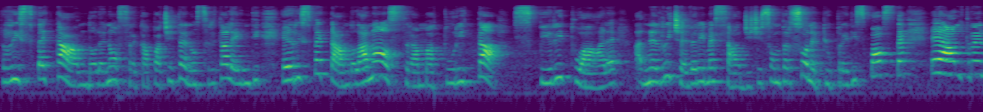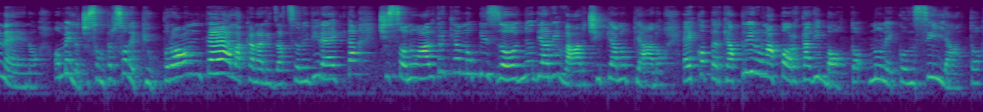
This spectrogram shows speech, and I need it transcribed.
rispettando le nostre capacità, i nostri talenti e rispettando la nostra maturità spirituale nel ricevere i messaggi. Ci sono persone più predisposte e altre meno, o meglio ci sono persone più pronte alla canalizzazione diretta, ci sono altre che hanno bisogno di arrivarci piano piano. Ecco perché aprire una porta di botto non è consigliato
